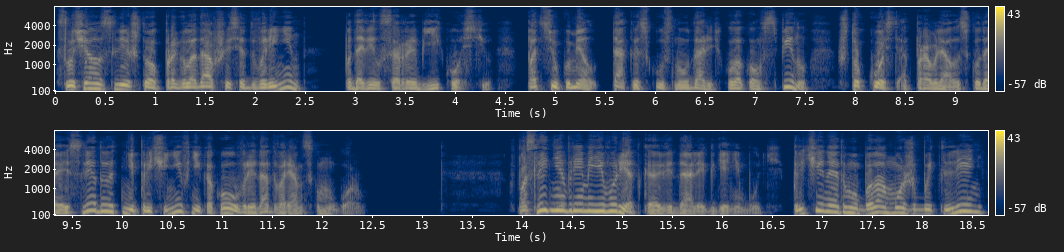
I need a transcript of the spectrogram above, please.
Случалось ли, что проголодавшийся дворянин подавился рыбьей костью. Подсюк умел так искусно ударить кулаком в спину, что кость отправлялась куда и следует, не причинив никакого вреда дворянскому горлу. Последнее время его редко видали где-нибудь. Причина этому была, может быть, лень,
